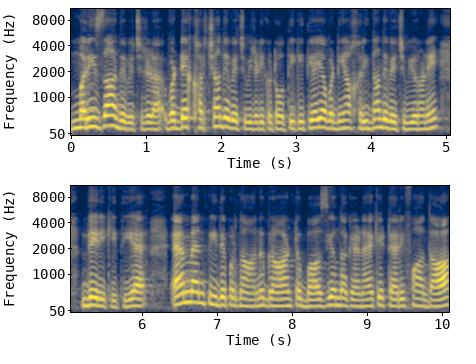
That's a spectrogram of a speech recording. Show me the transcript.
ਮਰੀਜ਼ਾਂ ਦੇ ਵਿੱਚ ਜਿਹੜਾ, ਵੱਡੇ ਖਰਚਾਂ ਦੇ ਵਿੱਚ ਵੀ ਜਿਹੜੀ ਕਟੌਤੀ ਕੀਤੀ ਹੈ ਜਾਂ ਵੱਡੀਆਂ ਖਰੀਦਾਂ ਦੇ ਵਿੱਚ ਵੀ ਉਹਨਾਂ ਨੇ ਦੇਰੀ ਕੀਤੀ ਹੈ। ਐਮਐਨਪੀ ਦੇ ਪ੍ਰਧਾਨ ਗ੍ਰਾਂਟ ਬਾਜ਼ੀਅਨ ਦਾ ਕਹਿਣਾ ਹੈ ਕਿ ਟੈਰਿਫਾਂ ਦਾ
